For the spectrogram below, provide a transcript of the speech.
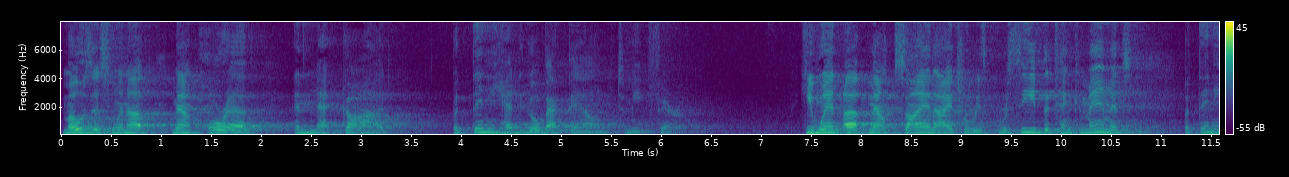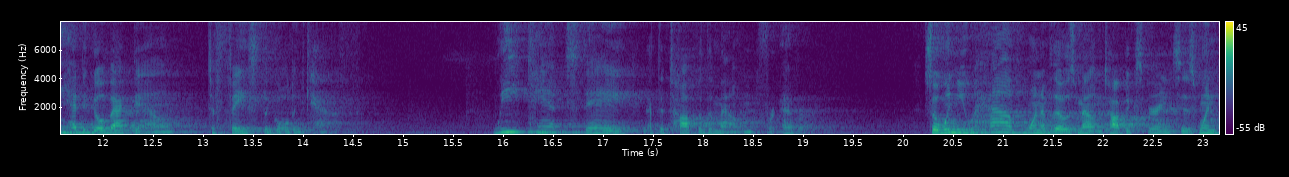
Moses went up Mount Horeb and met God, but then he had to go back down to meet Pharaoh. He went up Mount Sinai to re- receive the Ten Commandments, but then he had to go back down to face the golden calf. We can't stay at the top of the mountain forever. So when you have one of those mountaintop experiences, when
